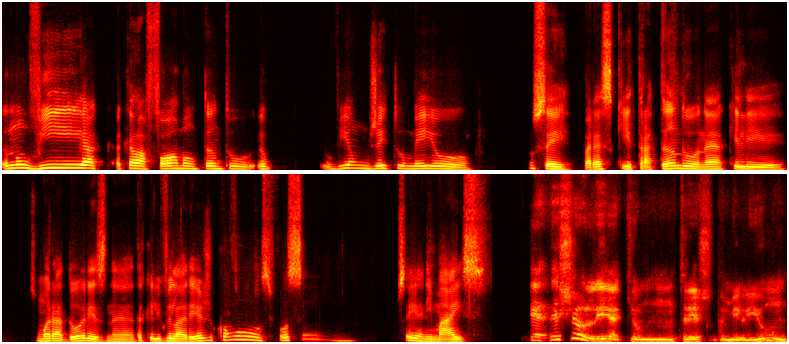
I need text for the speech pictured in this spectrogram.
eu não vi a aquela forma um tanto eu eu via um jeito meio, não sei, parece que tratando, né, aquele os moradores, né, daquele vilarejo como se fossem, não sei, animais. É, deixa eu ler aqui um trecho do 1001,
